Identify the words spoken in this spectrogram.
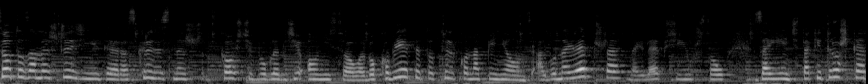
co to za mężczyźni teraz, kryzys męskości w ogóle, gdzie oni są, albo kobiety to tylko na pieniądze, albo najlepsze, najlepsi już są zajęci. Takie troszkę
